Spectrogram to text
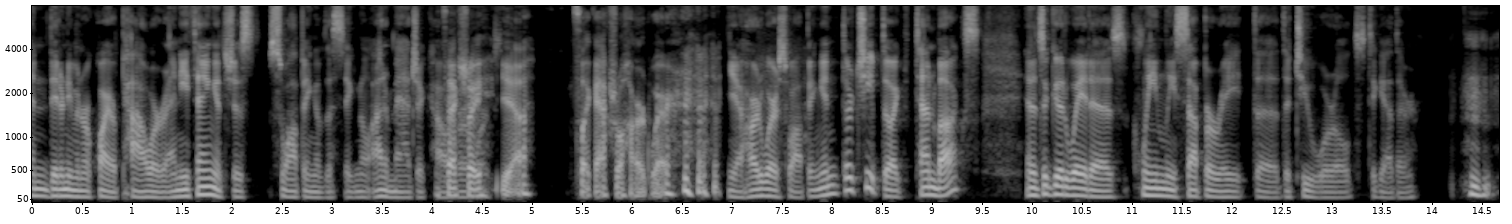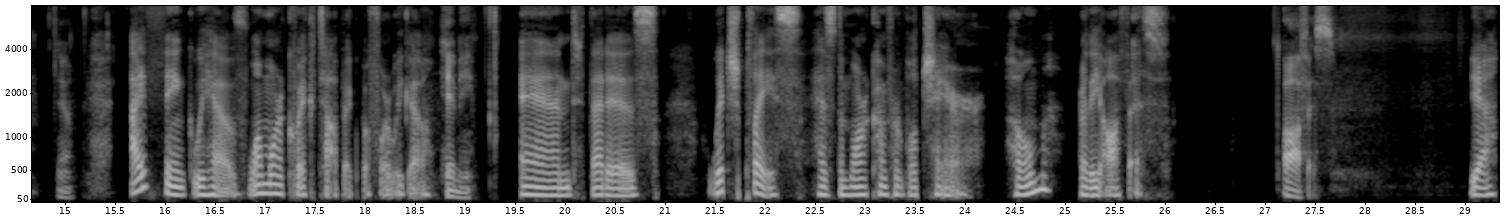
and they don't even require power or anything. It's just swapping of the signal out of magic. How it's actually, yeah. It's like actual hardware. yeah, hardware swapping, and they're cheap. They're like ten bucks, and it's a good way to cleanly separate the the two worlds together. Hmm. yeah, I think we have one more quick topic before we go. Hit me, and that is which place has the more comfortable chair, home or the office? Office. Yeah.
